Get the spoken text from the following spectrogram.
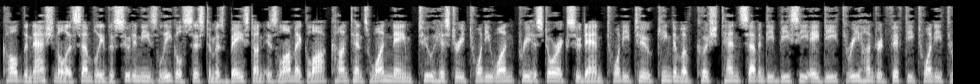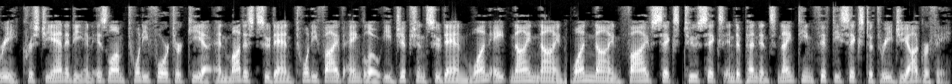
called the National Assembly. The Sudanese legal system is based on Islamic law Contents 1 Name 2 History 21 Prehistoric Sudan 22 Kingdom of Kush 1070 BC AD 350 23 Christianity and Islam 24 Turkey and Mahdist Sudan 25 Anglo-Egyptian Sudan 1899-1956-26 Independence 1956-3 Geography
